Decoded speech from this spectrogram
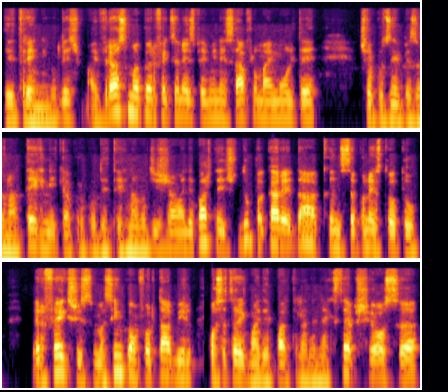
de traininguri. Deci mai vreau să mă perfecționez pe mine, să aflu mai multe, cel puțin pe zona tehnică, apropo de tehnologie și așa mai departe. Deci după care, da, când stăpânesc totul perfect și să mă simt confortabil, o să trec mai departe la the next step și o să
